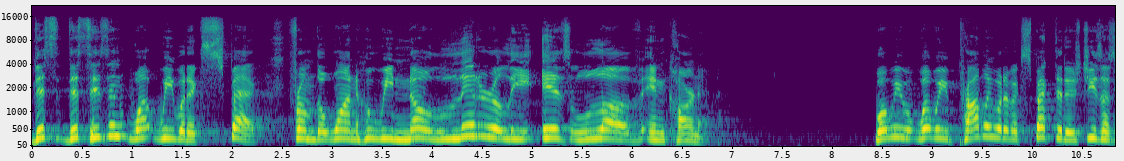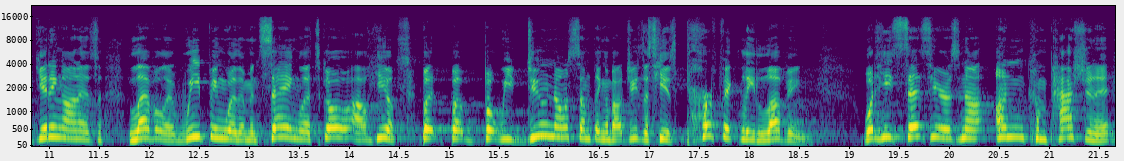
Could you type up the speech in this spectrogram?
This, this isn't what we would expect from the one who we know literally is love incarnate. What we, what we probably would have expected is Jesus getting on his level and weeping with him and saying, Let's go, I'll heal. But, but, but we do know something about Jesus. He is perfectly loving. What he says here is not uncompassionate.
